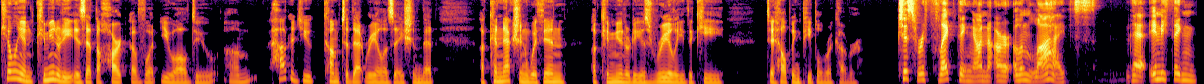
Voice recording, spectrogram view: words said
Killian, community is at the heart of what you all do. Um, how did you come to that realization that a connection within a community is really the key to helping people recover. Just reflecting on our own lives, that anything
